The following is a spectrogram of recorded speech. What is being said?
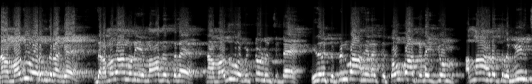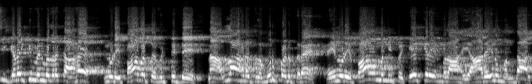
நான் மது அருந்துறேங்க. இந்த ரமதானுடைய மாதத்துல நான் மதுவை விட்டொழிச்சிட்டேன் இதற்கு பின்பாக எனக்கு தௌபா கிடைக்கும். அல்லாஹிடத்துல மீழ்ச்சி கிடைக்கும் என்பதற்காக என்னுடைய பாவத்தை விட்டுட்டு நான் அல்லாஹிடத்துல முற்படுத்துறேன். என்னுடைய பாவம் மன்னிப்பை கேட்கிறேன் என்பதாக யாரேனும் வந்தால்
